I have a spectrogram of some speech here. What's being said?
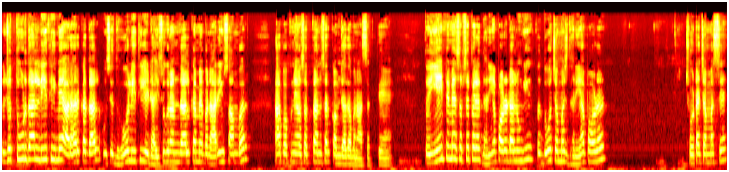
तो जो तूर दाल ली थी मैं, अरहर का दाल, उसे धो ली थी। ये सौ ग्राम दाल का मैं बना रही हूँ सांभर। आप अपने आवश्यकता अनुसार कम ज़्यादा बना सकते हैं। तो यहीं पे मैं सबसे पहले धनिया पाउडर डालूँगी। तो दो चम्मच धनिया पाउडर, छोटा चम्मच से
